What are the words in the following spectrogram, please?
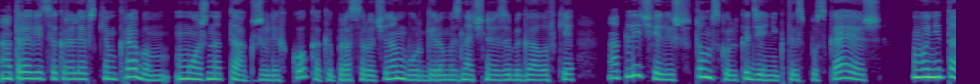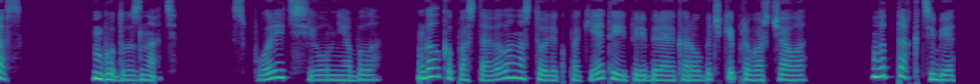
«Отравиться королевским крабом можно так же легко, как и просроченным бургером из ночной забегаловки. Отличие лишь в том, сколько денег ты спускаешь в унитаз». «Буду знать». Спорить сил не было. Галка поставила на столик пакеты и, перебирая коробочки, проворчала. «Вот так тебе.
